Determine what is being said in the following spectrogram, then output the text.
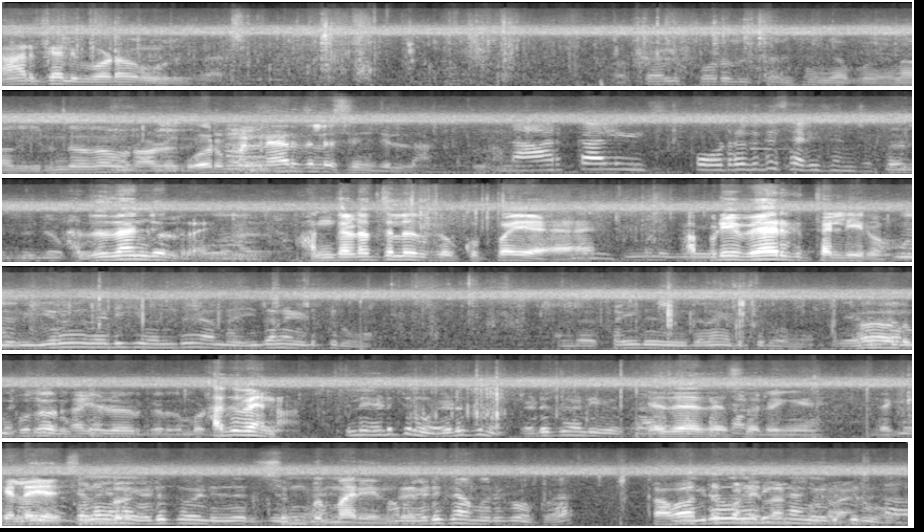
நாற்காலி போட உங்களுக்கு சார். தக்காளி போடுறது சரி செஞ்சால் போதும். ஏன்னா அது இருந்தால் தான் ஒரு அழகு ஒரு மணி நேரத்தில் செஞ்சிடலாம். நாற்காலி போடுறதுக்கு சரி செஞ்சுக்கோ அதுதான் சொல்கிறேன் அந்த இடத்துல இருக்க குப்பையை அப்படியே வேருக்கு தள்ளிடும் இருபது அடிக்கு வந்து அந்த இதெல்லாம் எடுத்துருவோம். அந்த சைடு இதெல்லாம் எடுத்துருவாங்க அது வேணாம். இல்லை எடுத்துருவோம் எடுக்கணும். எடுக்க வேண்டியது எதை எதை சொல்கிறீங்க இந்த கிளைய கிளையெல்லாம் எடுக்க வேண்டியது சிம்பு மாதிரி நம்ம எடுக்காம இருக்கோம் இப்போ. கவாத்து இருபது அடிக்கு பண்ணிடலாம் நாங்கள் எடுத்துருவோம்.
